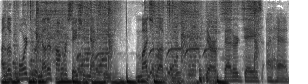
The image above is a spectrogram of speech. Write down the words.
I look forward to another conversation next week. Much love to you. There are better days ahead.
